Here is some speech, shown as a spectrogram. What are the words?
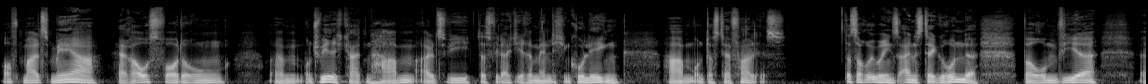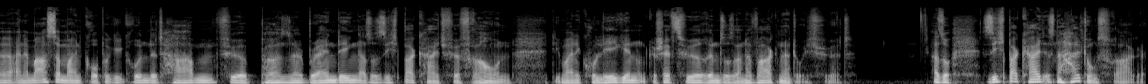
oftmals mehr Herausforderungen ähm, und Schwierigkeiten haben, als wie das vielleicht ihre männlichen Kollegen haben und das der Fall ist. Das ist auch übrigens eines der Gründe, warum wir äh, eine Mastermind-Gruppe gegründet haben für Personal Branding, also Sichtbarkeit für Frauen, die meine Kollegin und Geschäftsführerin Susanne Wagner durchführt. Also Sichtbarkeit ist eine Haltungsfrage.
